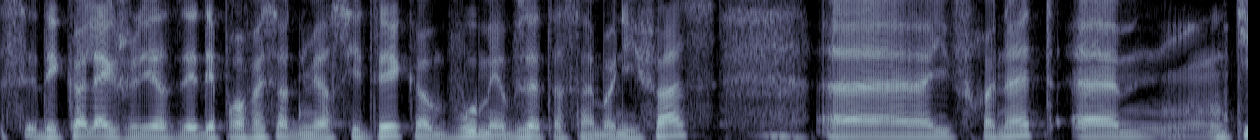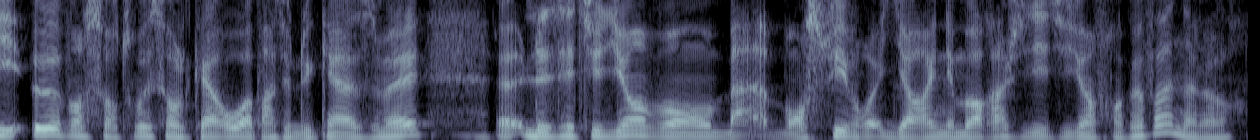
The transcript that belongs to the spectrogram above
c'est des collègues, je veux dire, des, professeurs d'université comme vous, mais vous êtes à Saint-Boniface, euh, Yves Frenette, qui eux vont se retrouver sur le carreau à partir du 15 mai. les étudiants vont, ben, vont suivre, il y aura une hémorragie d'étudiants francophones alors?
